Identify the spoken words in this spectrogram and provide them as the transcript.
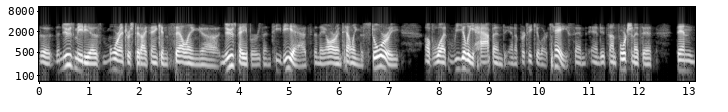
the, the news media is more interested, I think, in selling uh, newspapers and TV ads than they are in telling the story of what really happened in a particular case. And and it's unfortunate that then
